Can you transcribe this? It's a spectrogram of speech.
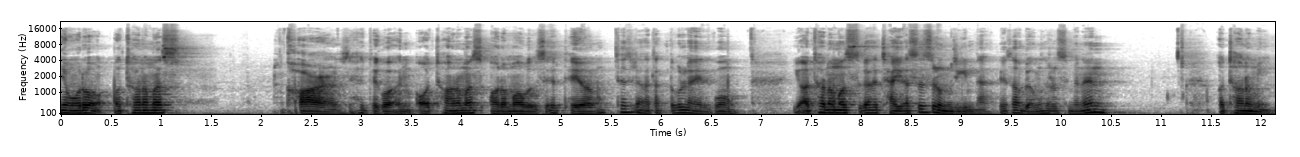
영어로 autonomous cars 해도 되고 autonomous automobiles 해도 돼요. 테슬라가 딱 떠올라야 되고 이 autonomous가 자기가 스스로 움직인다. 그래서 명사로 쓰면은 autonomy.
